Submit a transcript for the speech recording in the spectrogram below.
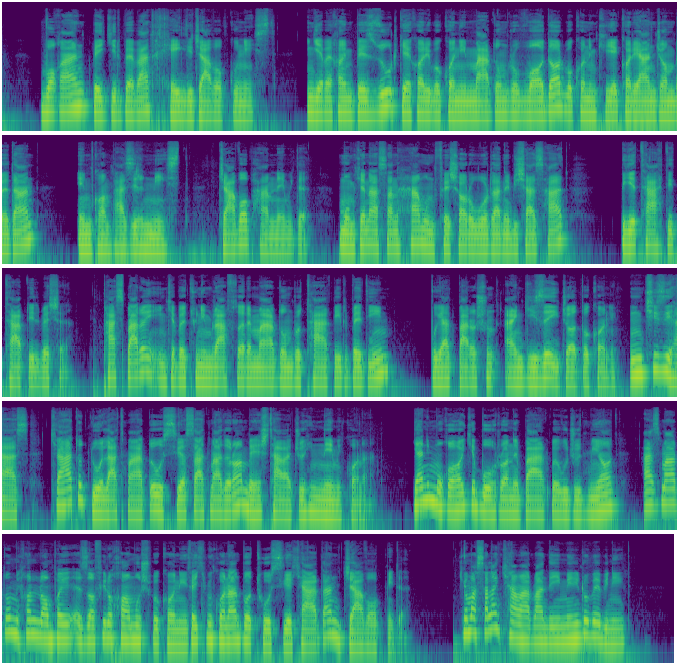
واقعا بگیر ببند خیلی جوابگو نیست. اینکه بخوایم به زور یه کاری بکنیم مردم رو وادار بکنیم که یه کاری انجام بدن امکان پذیر نیست. جواب هم نمیده. ممکن اصلا همون فشار آوردن بیش از حد به یه تهدید تبدیل بشه. پس برای اینکه بتونیم رفتار مردم رو تغییر بدیم باید براشون انگیزه ایجاد بکنیم. این چیزی هست که حتی دولت مرده و سیاست مداران بهش توجهی نمی‌کنن. یعنی موقعهایی که بحران برق به وجود میاد از مردم می‌خوان لامپای اضافی رو خاموش بکنید. فکر می‌کنن با توصیه کردن جواب میده. یا مثلا کمربند ایمنی رو ببینید.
